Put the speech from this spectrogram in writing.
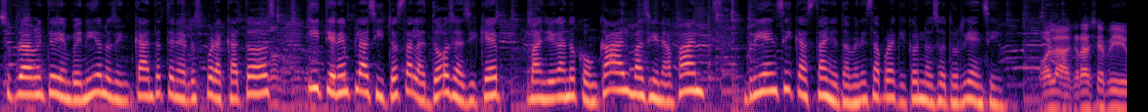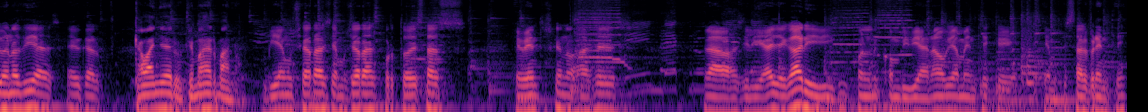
supremamente bienvenidos. Nos encanta tenerlos por acá todos. Y tienen placito hasta las 12, así que van llegando con calma, sin afán. Rienzi Castaño también está por aquí con nosotros. Rienzi. Hola, gracias Vivi, buenos días, Edgar. Cabañero, ¿qué más, hermano? Bien, muchas gracias, muchas gracias por todos estos eventos que nos haces la facilidad de llegar y con, con Viviana, obviamente, que siempre está al frente.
